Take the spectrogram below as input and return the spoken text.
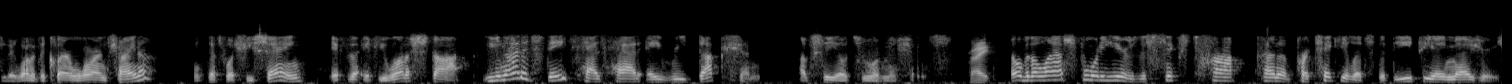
do they want to declare war on China? I think that's what she's saying. If, the, if you want to stop, the United States has had a reduction of CO2 emissions. Right. Over the last 40 years, the six top kind of particulates that the EPA measures,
